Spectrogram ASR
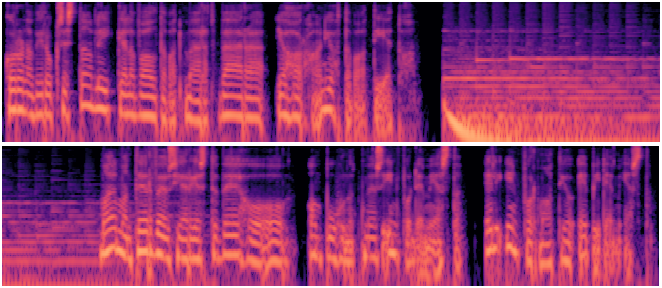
Koronaviruksesta on liikkeellä valtavat määrät väärää ja harhaanjohtavaa tietoa. Maailman terveysjärjestö WHO on puhunut myös infodemiasta, eli informaatioepidemiasta.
